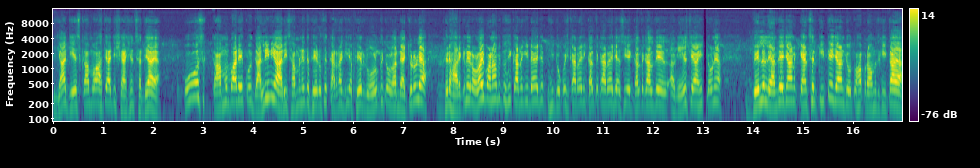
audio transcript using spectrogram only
ਜਾਂ ਜਿਸ ਕੰਮ ਵਾਸਤੇ ਅੱਜ ਸੈਸ਼ਨ ਸੱਦਿਆ ਆ ਉਸ ਕੰਮ ਬਾਰੇ ਕੋਈ ਗੱਲ ਹੀ ਨਹੀਂ ਆ ਰਹੀ ਸਾਹਮਣੇ ਤੇ ਫਿਰ ਉੱਥੇ ਕਰਨਾ ਕੀ ਆ? ਫਿਰ ਰੋਲ ਘਚੋਲਾ ਨੈਚੁਰਲ ਆ ਫਿਰ ਹਰ ਇੱਕ ਨੇ ਰੌਲਾ ਹੀ ਪਾਣਾ ਵੀ ਤੁਸੀਂ ਕਰਨ ਕੀ ਡਏ ਜੇ ਤੁਸੀਂ ਜੋ ਕੁਝ ਕਰ ਰਹੇ ਜੀ ਗਲਤ ਕਰ ਰਹੇ ਜੇ ਅਸੀਂ ਇਹ ਗਲਤ ਗੱਲ ਦੇ ਅਗੇਂਸਟ ਆ ਅਸੀਂ ਚਾਹੁੰਦੇ ਆ। ਬਿੱਲ ਲਿਆਂਦੇ ਜਾਣ ਕੈਨਸਲ ਕੀਤੇ ਜਾਣ ਜੋ ਤੁਸੀਂ ਪ੍ਰੋਮਿਸ ਕੀਤਾ ਆ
